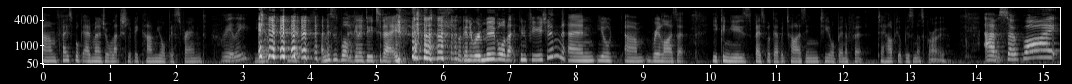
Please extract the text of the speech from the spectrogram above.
um, Facebook Ad Manager will actually become your best friend. Really? Yep, yep. And this is what we're going to do today. we're going to remove all that confusion, and you'll um, realise that you can use Facebook advertising to your benefit to help your business grow. Um, so, why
